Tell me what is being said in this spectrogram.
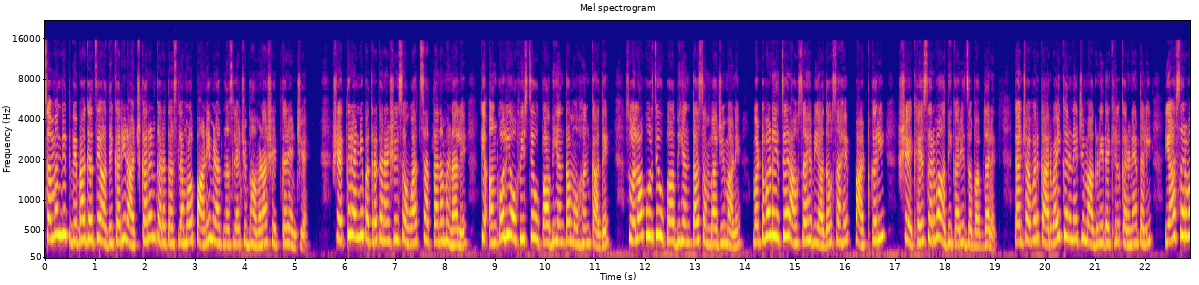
संबंधित विभागाचे अधिकारी राजकारण करत असल्यामुळं पाणी मिळत नसल्याची भावना शेतकऱ्यांची आहे. शेतकऱ्यांनी पत्रकारांशी संवाद साधताना म्हणाले की अंकोली ऑफिसचे उपअभियंता मोहन कादे सोलापूरचे उपअभियंता संभाजी माने वटवडेचे रावसाहेब यादव साहेब पाटकरी शेख हे सर्व अधिकारी जबाबदार आहेत. त्यांच्यावर कारवाई करण्याची मागणी देखील करण्यात आली. या सर्व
